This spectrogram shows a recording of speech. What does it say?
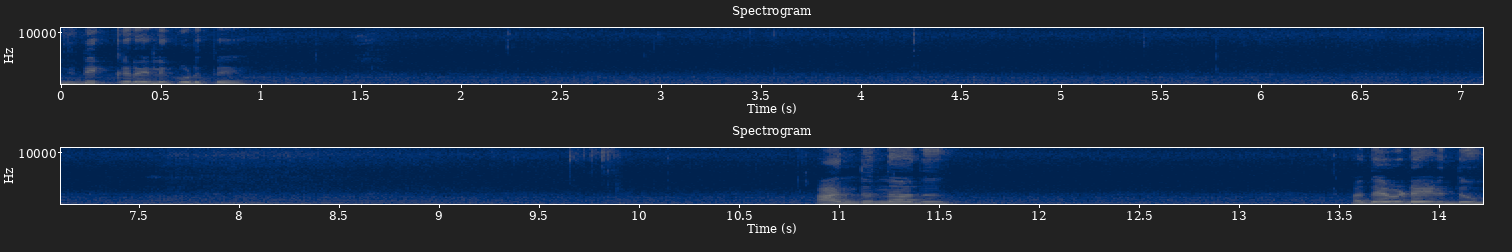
നീ ദിക്കറിൽ കൊടുത്തേ. അത്? അതെവിടെ എഴുതും?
